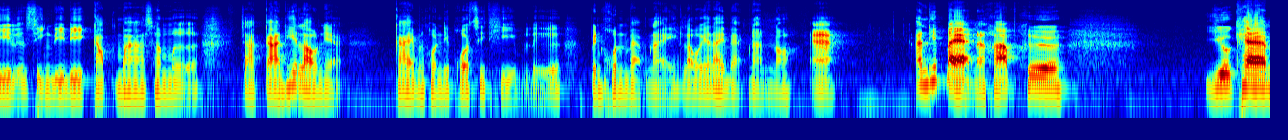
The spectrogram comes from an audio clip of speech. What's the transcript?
ดีๆ หรือสิ่งดีๆ กลับมาเสมอ จากการที่เราเนี่ยกลายเป็นคนที่ positive หรือเป็นคนแบบไหนเราก็จะได้แบบนั้นเนาะอะอันที่ 8 นะครับ คือ you can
